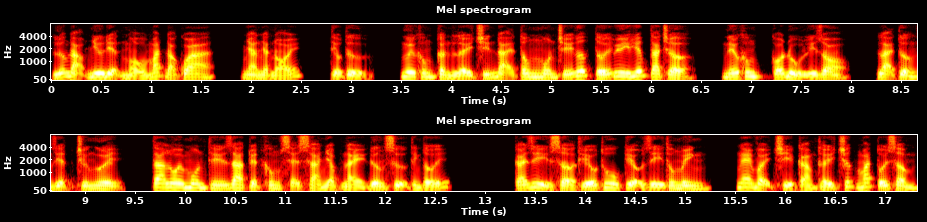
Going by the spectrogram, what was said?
lưỡng đạo như điện màu mắt đảo qua, nhàn nhạt nói, tiểu tử, ngươi không cần lấy chín đại tông môn chế ước tới uy hiếp ta chờ, nếu không có đủ lý do, lại tưởng diệt trừ ngươi, ta lôi môn thế gia tuyệt không sẽ xả nhập này đương sự tình tới. Cái gì sở thiếu thu kiểu gì thông minh, nghe vậy chỉ cảm thấy trước mắt tối sầm,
